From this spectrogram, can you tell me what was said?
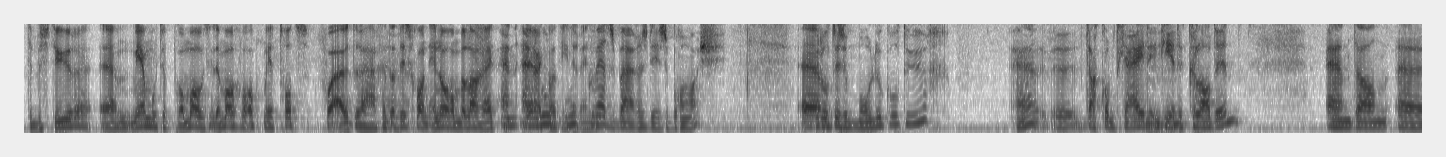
te besturen... ehm, meer moeten promoten. Daar mogen we ook meer trots voor uitdragen. Dat is gewoon enorm belangrijk En, en werk hoe, wat hoe iedereen doet. kwetsbaar is deze branche? Ik Ehm, bedoel, het is een monocultuur. Hè? eh, daar komt geheid een keer de klad in. En dan eh,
